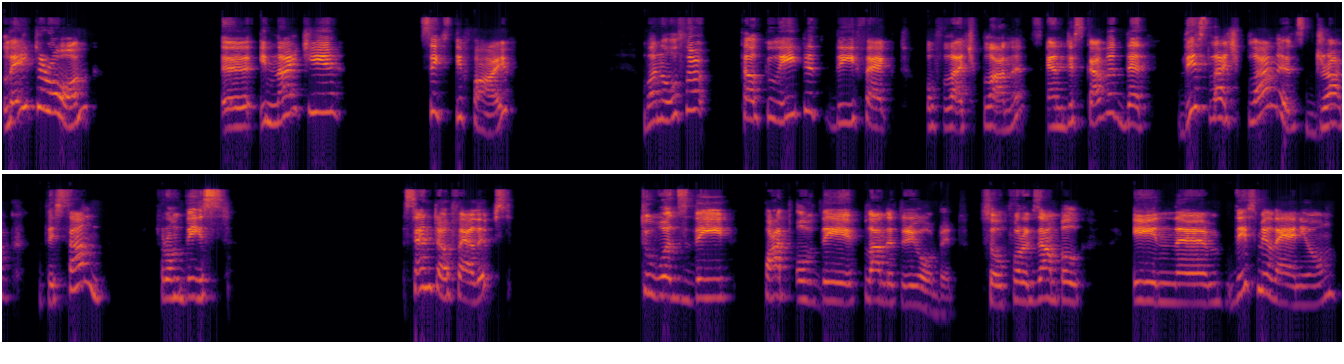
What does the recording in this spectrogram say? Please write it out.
later on, uh, in 1965, one author calculated the effect of large planets and discovered that these large planets drag the sun from this center of ellipse towards the part of the planetary orbit. So, for example, in um, this millennium,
